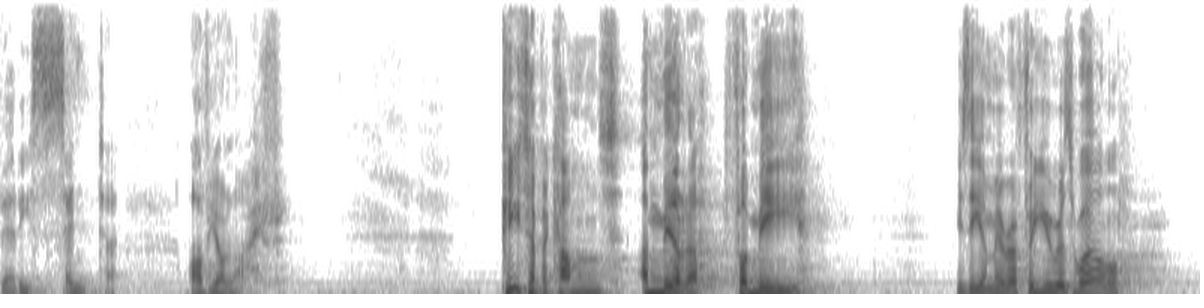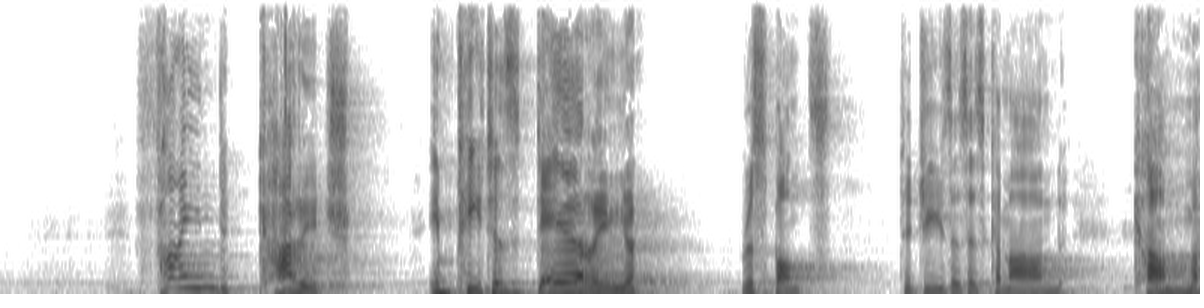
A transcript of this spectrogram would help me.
very center of your life. Peter becomes a mirror for me. Is he a mirror for you as well? Find courage in Peter's daring response to Jesus' command come.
